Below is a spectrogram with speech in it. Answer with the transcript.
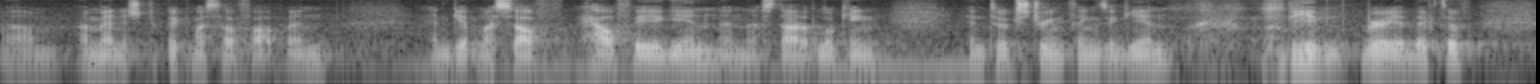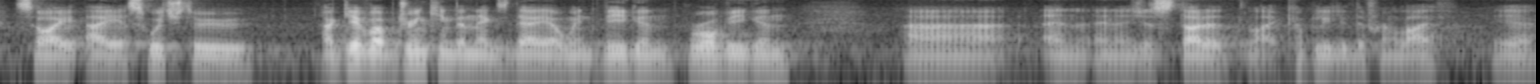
um, I managed to pick myself up and and get myself healthy again. And I started looking into extreme things again, being very addictive. so I, I switched to I gave up drinking the next day. I went vegan, raw vegan, uh, and and I just started like completely different life. Yeah,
